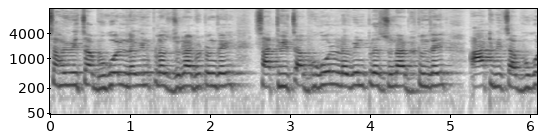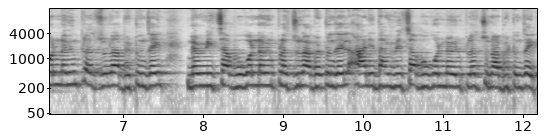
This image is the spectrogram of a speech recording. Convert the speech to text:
सहावीचा भूगोल नवीन प्लस जुना भेटून जाईल. सातवीचा भूगोल नवीन प्लस जुना भेटून जाईल. आठवीचा भूगोल नवीन प्लस जुना भेटून जाईल. नववीचा भूगोल नवीन प्लस जुना भेटून जाईल. आणि दहावीचा भूगोल नवीन प्लस जुना भेटून जाईल.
